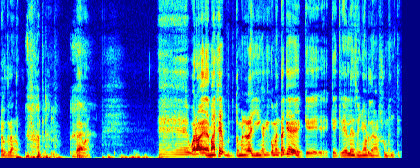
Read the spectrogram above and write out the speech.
Otra no. Otra no. Pero bueno. Eh, bueno, además que, de todas maneras, Jin aquí comenta que, que, que Krieg le enseñó a ordenar su mente,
